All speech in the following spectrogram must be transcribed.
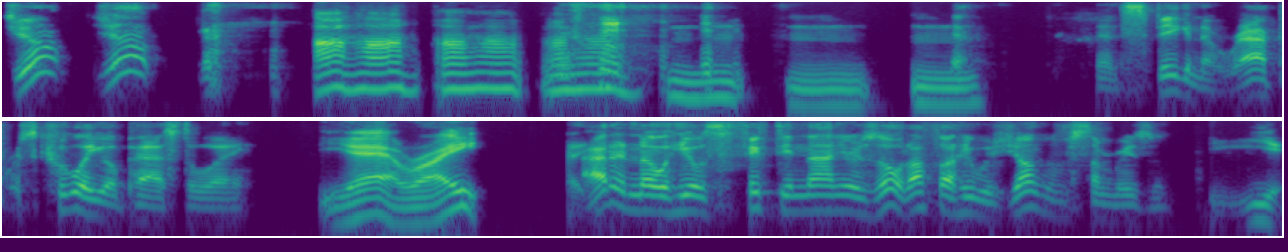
jump, jump. Uh huh. Uh huh. Uh huh. mm mm mm And speaking of rappers, Coolio passed away. Yeah. Right. I didn't know he was 59 years old. I thought he was younger for some reason. Yeah.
